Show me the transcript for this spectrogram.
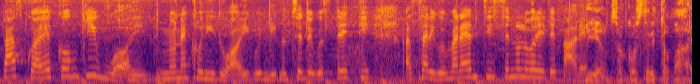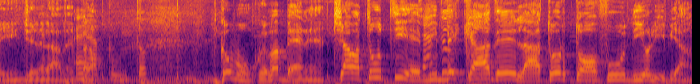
Pasqua è con chi vuoi, non è con i tuoi, quindi non siete costretti a stare con i parenti se non lo volete fare. Io non sono costretto mai in generale, Eh, però. appunto. Comunque, va bene. Ciao a tutti e Ciao vi tutti. beccate la tortofu di Olivia.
